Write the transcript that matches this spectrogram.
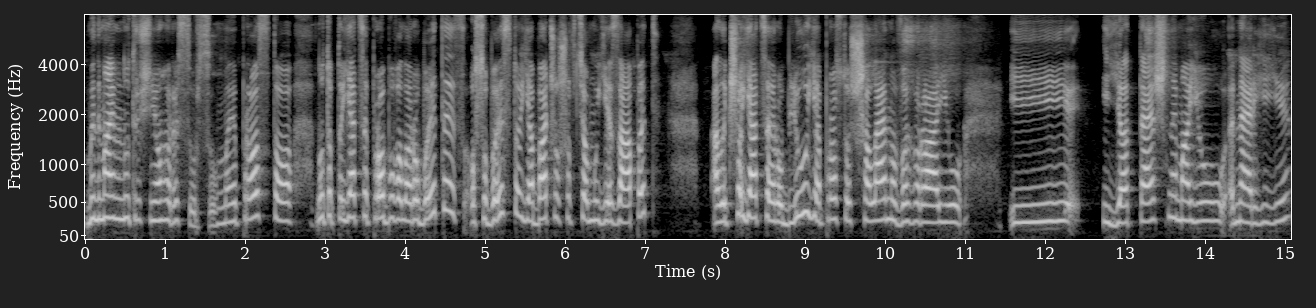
ми не маємо внутрішнього ресурсу. Ми просто, ну тобто, я це пробувала робити особисто. Я бачу, що в цьому є запит. Але якщо я це роблю, я просто шалено вигораю і і я теж не маю енергії.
